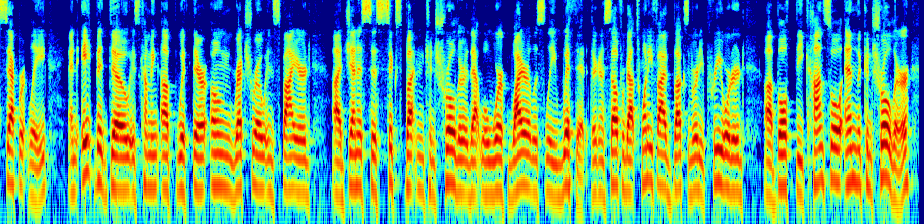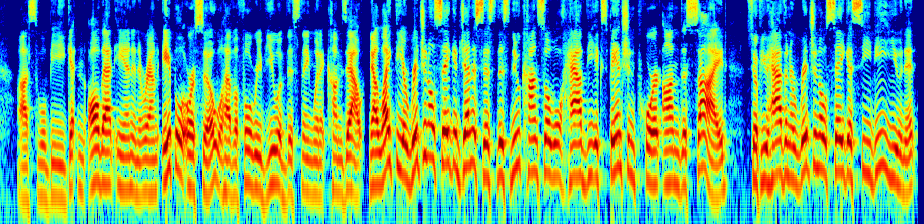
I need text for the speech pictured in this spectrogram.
separately. And 8BitDo is coming up with their own retro inspired uh, Genesis six button controller that will work wirelessly with it. They're going to sell for about 25 bucks. I've already pre ordered uh, both the console and the controller. Uh, so we'll be getting all that in, and around April or so, we'll have a full review of this thing when it comes out. Now, like the original Sega Genesis, this new console will have the expansion port on the side. So if you have an original Sega CD unit,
